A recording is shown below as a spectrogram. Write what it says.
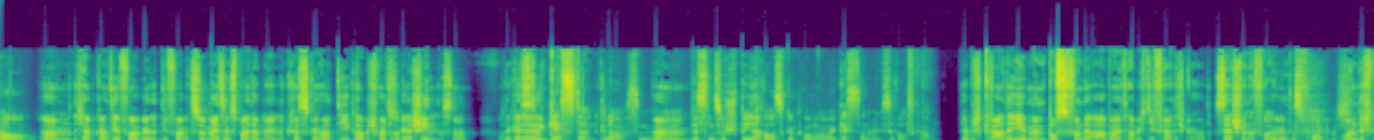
Oh, Ähm, ich habe gerade die Folge, die Folge zu Amazing Spider-Man mit Chris gehört, die, glaube ich, heute sogar erschienen ist, ne? Oder gestern? Äh, gestern, genau. Ist ein Ähm, bisschen zu spät ja. rausgekommen, aber gestern habe ich sie rausgehauen. Die habe ich gerade eben im Bus von der Arbeit, habe ich die fertig gehört. Sehr schöne Folge. Das freut mich. Und ich,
